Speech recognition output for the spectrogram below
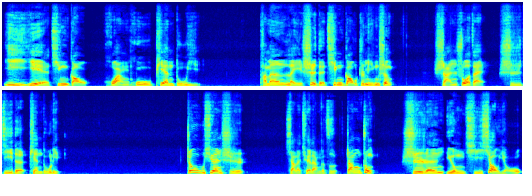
异业清高，焕乎偏独矣。他们累世的清高之名声，闪烁在史籍的偏读里。周宣时。下来缺两个字，张仲，诗人咏其孝友，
